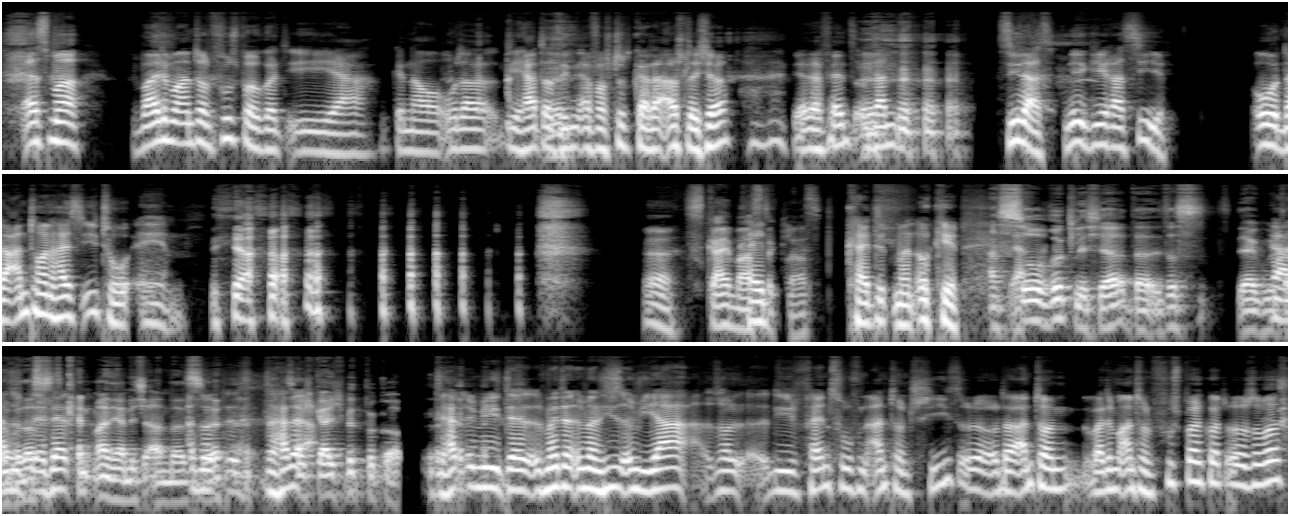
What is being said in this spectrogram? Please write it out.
Erstmal, Waldemar Anton Fußballgott, ja, genau. Oder die Hertha singen einfach Stuttgarter Arschlöcher. Ja, der Fans. Und dann Silas, nee, Gerassi. Oh, der Anton heißt Ito. Ey, Ja. ja Sky Masterclass. Kai Dittmann, okay. Ach so, wirklich, ja? Da, das, ja gut, Ja, also aber das der- der- kennt man ja nicht anders. Also, ja. äh, da das hat habe ich gar nicht mitbekommen. Der hat irgendwie, der meint dann irgendwann hieß irgendwie, ja, soll die Fans rufen Anton schießt oder, oder Anton, Waldemar Anton Fußballgott oder sowas.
